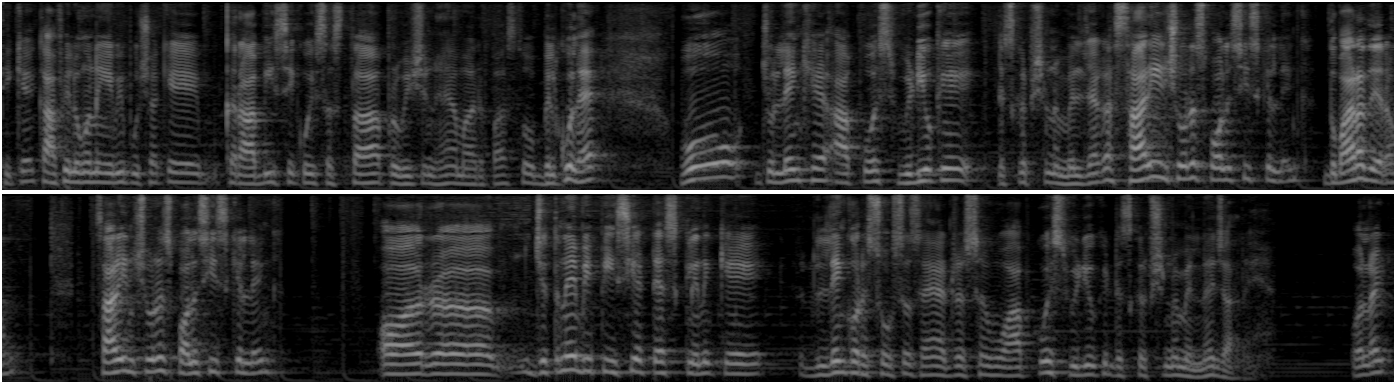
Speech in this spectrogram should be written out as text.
ठीक है? काफ़ी लोगों ने ये भी पूछा कि कराबी से कोई सस्ता प्रोविज़न है हमारे पास तो बिल्कुल है। वो जो लिंक है आपको इस वीडियो के डिस्क्रिप्शन में मिल जाएगा। सारी इंश्योरेंस पॉलिसीज़ के लिंक दोबारा दे रहा हूँ। सारी इंश्योरेंस पॉलिसीज़ के लिंक और uh, जितने भी पीसीए टेस्ट क्लिनिक के लिंक और रिसोर्सेज हैं एड्रेस हैं वो आपको इस वीडियो के डिस्क्रिप्शन में मिलने जा रहे हैं। ऑल राइट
